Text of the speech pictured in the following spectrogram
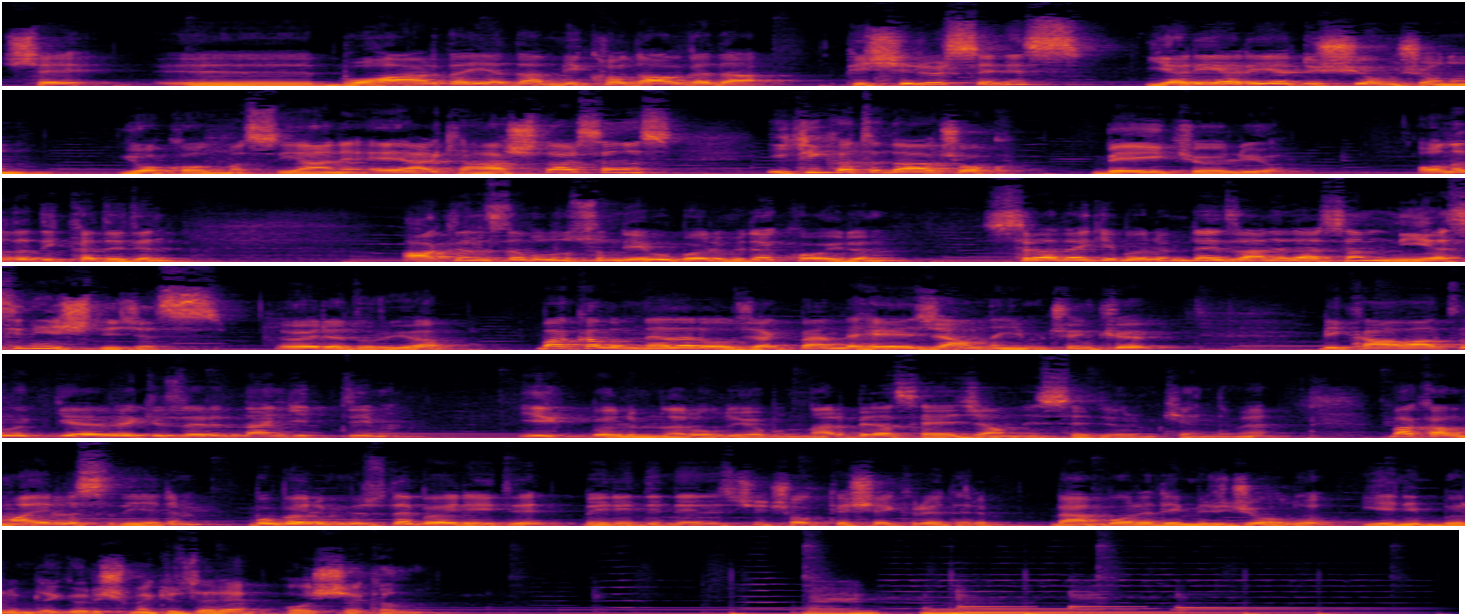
şey e, buharda ya da mikrodalgada pişirirseniz yarı yarıya düşüyormuş onun yok olması. Yani eğer ki haşlarsanız iki katı daha çok B2 ölüyor. Ona da dikkat edin. Aklınızda bulunsun diye bu bölümü de koydum. Sıradaki bölümde zannedersem niyasini işleyeceğiz. Öyle duruyor. Bakalım neler olacak. Ben de heyecanlıyım. Çünkü bir kahvaltılık gevrek üzerinden gittiğim ilk bölümler oluyor bunlar. Biraz heyecanlı hissediyorum kendimi. Bakalım hayırlısı diyelim. Bu bölümümüz de böyleydi. Beni dinlediğiniz için çok teşekkür ederim. Ben Bora Demircioğlu. Yeni bir bölümde görüşmek üzere. Hoşçakalın.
